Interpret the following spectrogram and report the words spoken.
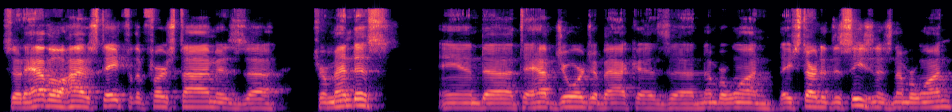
So to have Ohio State for the first time is uh, tremendous, and uh, to have Georgia back as uh, number one. They started the season as number one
